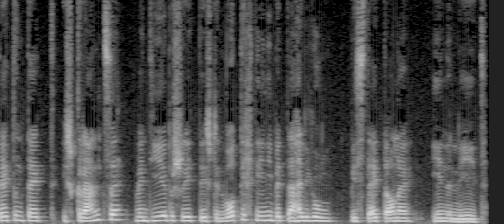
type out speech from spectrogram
dort und dort ist die Grenze, wenn die überschritten ist, dann will ich deine Beteiligung, bis dort eher nicht.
